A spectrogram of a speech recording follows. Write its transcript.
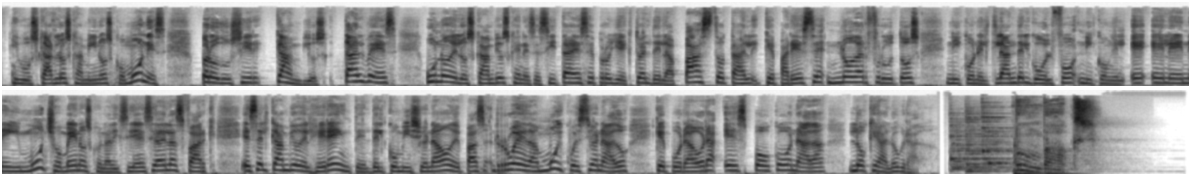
y buscar los caminos comunes, producir cambios. Tal vez uno de los cambios que necesita ese proyecto, el de la paz total, que parece no dar frutos ni con el clan del Golfo, ni con el ELN y mucho menos con la disidencia de las FARC, es el cambio del gerente, el del comisionado de paz Rueda, muy cuestionado, que por ahora es poco o nada lo que ha logrado.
